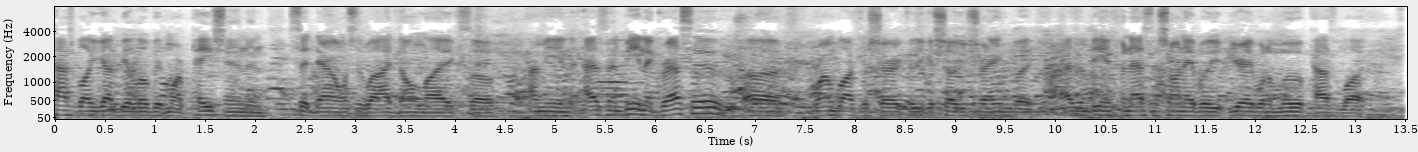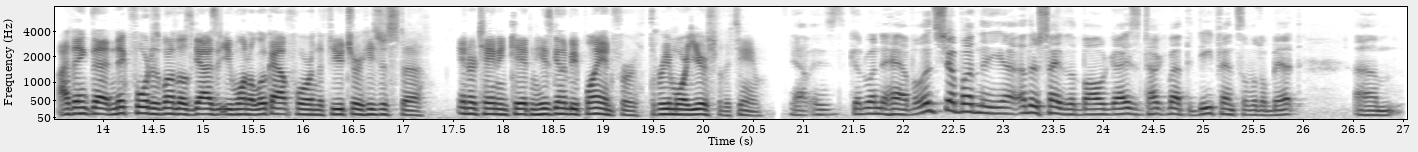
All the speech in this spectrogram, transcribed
pass block, you got to be a little bit more patient and sit down, which is what I don't like. So, I mean, as in being aggressive, uh, run block for sure because you can show your strength. But as in being finesse and showing able you're able to move, pass block. I think that Nick Ford is one of those guys that you want to look out for in the future. He's just a entertaining kid, and he's going to be playing for three more years for the team. Yeah, it's a good one to have. Well, let's jump on the uh, other side of the ball, guys, and talk about the defense a little bit. Um,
